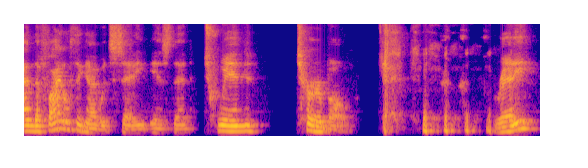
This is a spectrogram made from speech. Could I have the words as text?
And the final thing I would say is that twin turbo Ready?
